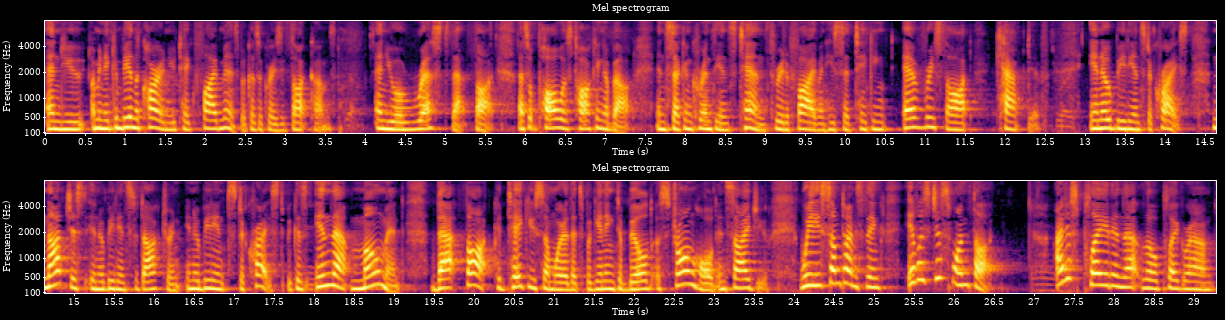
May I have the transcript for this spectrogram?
and you, I mean, it can be in the car and you take five minutes because a crazy thought comes, and you arrest that thought. That's what Paul was talking about in 2 Corinthians 10, 3 to 5, and he said, taking every thought captive in obedience to Christ. Not just in obedience to doctrine, in obedience to Christ. Because in that moment, that thought could take you somewhere that's beginning to build a stronghold inside you. We sometimes think it was just one thought. I just played in that little playground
